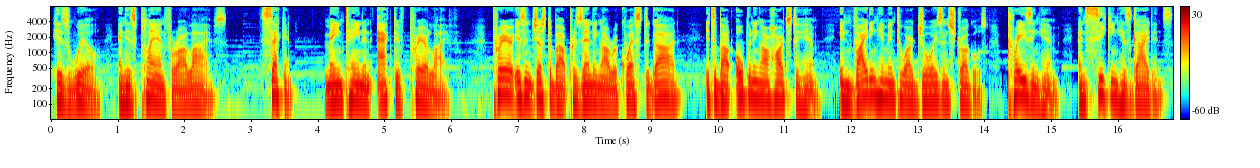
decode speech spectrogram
His will, and His plan for our lives. Second, maintain an active prayer life. Prayer isn't just about presenting our requests to God, it's about opening our hearts to Him, inviting Him into our joys and struggles, praising Him, and seeking His guidance.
